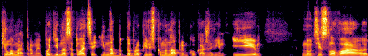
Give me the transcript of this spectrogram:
кілометрами. Подібна ситуація і на Добропільському напрямку, каже він. І ну ці слова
